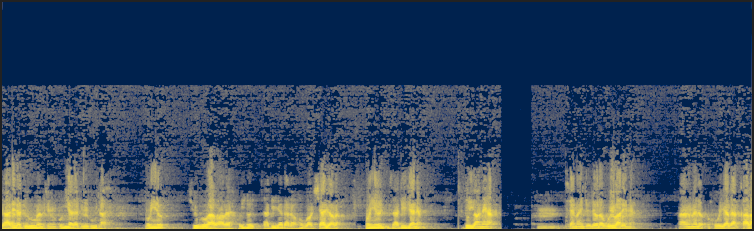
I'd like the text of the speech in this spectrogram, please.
။ဒါကြလေးတော့တွေ့ဘူးမှမဖြစ်ဘူး။ဘုန်းကြီးကလည်းတွေ့ဘူးထားတယ်။ဘုန်းကြီးတို့ရှုဘောကပါပဲ။ဘုန်းကြီးတို့ဇာတိရတာတော့ဟုတ်ပါဘူးရှားကြပါ။ဘုန်းကြီးတို့ဇာတိကြနဲ့ သူ့ရနဲ့ကอืมဆယ်မိုင်ကျော်ကျော်တော့ဝေးပါလိမ့်မယ်။ဒါပေမဲ့လို့ဟိုရကကာလ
